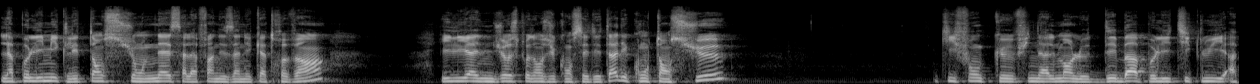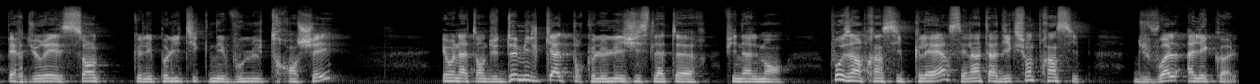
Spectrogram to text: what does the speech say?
La polémique, les tensions naissent à la fin des années 80 il y a une jurisprudence du Conseil d'État, des contentieux qui font que finalement le débat politique, lui, a perduré sans que les politiques n'aient voulu trancher. Et on a attendu 2004 pour que le législateur, finalement, pose un principe clair, c'est l'interdiction de principe du voile à l'école.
